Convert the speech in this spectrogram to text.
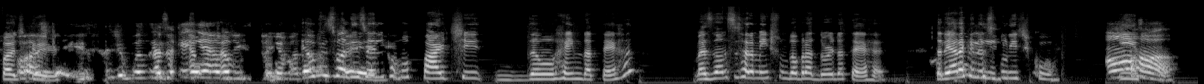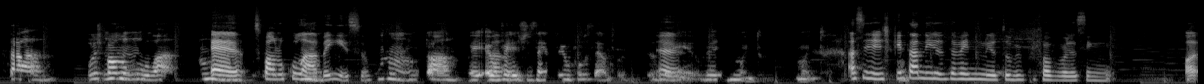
Pode eu crer. é. Tipo assim, Mas quem eu- é o Dijkstra em Avatar? Eu visualizo É ele como parte do reino da Terra, mas não necessariamente um dobrador da Terra. Tá ligado aqueles políticos? Aham, tá. Os pau Uhum. no cu lá. Uhum. É, os pau no cu lá, Uhum. bem isso. Uhum, tá. Eu, Tá. vejo 101%. Eu, É. eu vejo muito, muito. Assim, gente, quem tá, tá vendo no YouTube, por favor, assim. ó,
